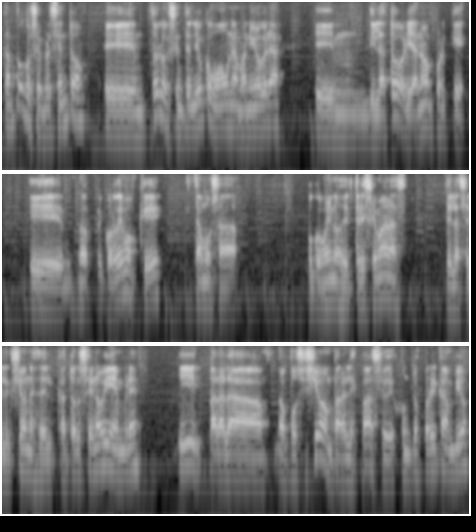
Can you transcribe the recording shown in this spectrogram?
Tampoco se presentó. Eh, todo lo que se entendió como una maniobra eh, dilatoria, ¿no? Porque recordemos que estamos a poco menos de tres semanas de las elecciones del 14 de noviembre y para la oposición, para el espacio de Juntos por el Cambio,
